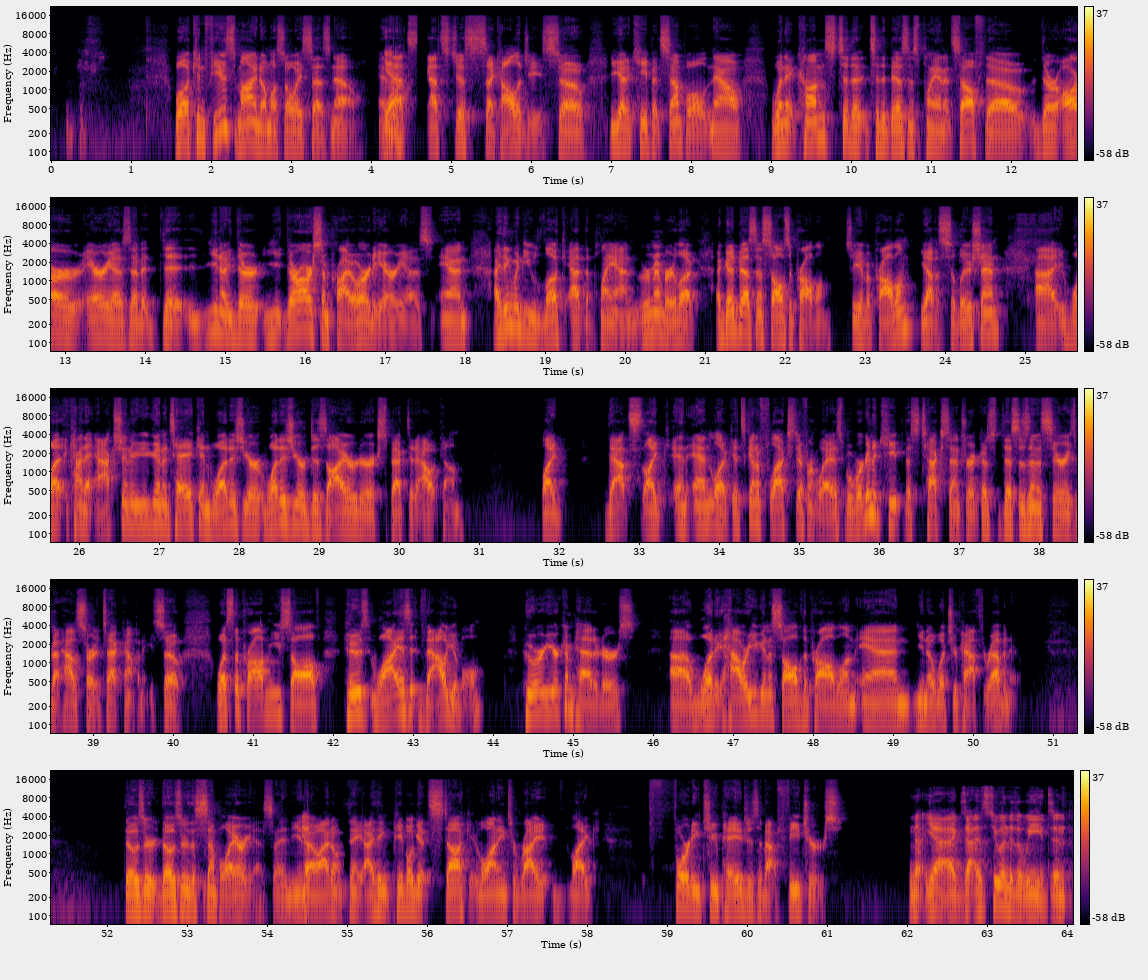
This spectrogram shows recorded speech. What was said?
Well, a confused mind almost always says no. And yeah. that's that's just psychology. So you got to keep it simple. Now, when it comes to the to the business plan itself though there are areas of it that you know there there are some priority areas. And i think when you look at the plan remember look a good business solves a problem. So you have a problem you have a solution. Uh, what kind of action are you going to take? And what is your what is your desired or expected outcome? Like that's like and and look it's going to flex different ways but we're going to keep this tech centric because this isn't a series about how to start a tech company. So what's the problem you solve? Who's why is it valuable? Who are your competitors? Uh, what how are you going to solve the problem? And you know what's your path to revenue? Those are those are the simple areas. And you yep. know i don't think i think people get stuck wanting to write like 42 pages about features no, yeah, exactly. It's too into the weeds. And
